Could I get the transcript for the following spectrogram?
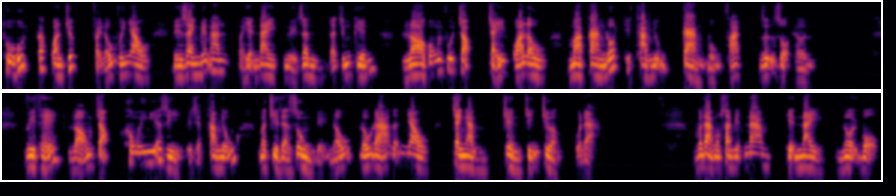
thu hút các quan chức phải đấu với nhau để giành miếng ăn và hiện nay người dân đã chứng kiến lò của Nguyễn Phú Trọng cháy quá lâu mà càng đốt thì tham nhũng càng bùng phát dữ dội hơn. Vì thế lò ông Trọng không ý nghĩa gì về diệt tham nhũng mà chỉ là dùng để nấu đấu đá lẫn nhau tranh ăn trên chính trường của Đảng. Và Đảng Cộng sản Việt Nam hiện nay nội bộ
